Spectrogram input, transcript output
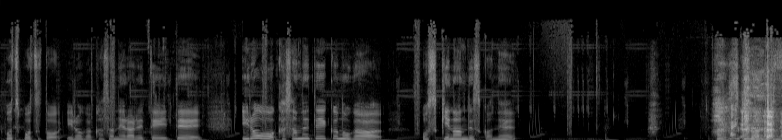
うポツポツと色が重ねられていて色を重ねていくのがお好きなんですかね？はい。好きなんですね。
